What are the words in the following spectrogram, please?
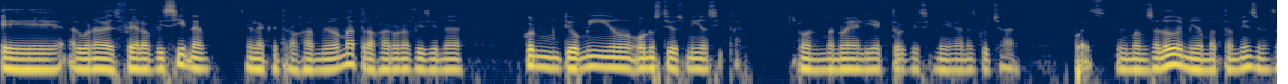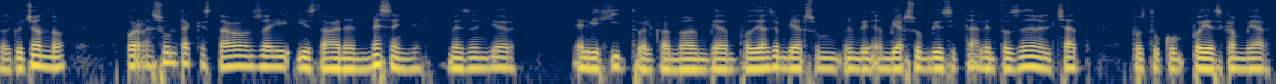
eh, alguna vez fui a la oficina en la que trabajaba mi mamá, trabajar en una oficina con un tío mío, unos tíos míos y tal, con Manuel y Héctor, que si me llegan a escuchar, pues les mando un saludo y mi mamá también, si me está escuchando. Pues resulta que estábamos ahí y estaban en Messenger, Messenger, el viejito, el cuando podías enviar su, enviar su y tal. Entonces en el chat, pues tú podías cambiar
